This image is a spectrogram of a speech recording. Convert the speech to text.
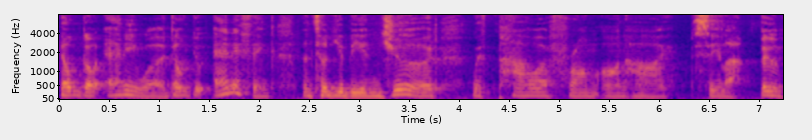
don't go anywhere, don't do anything until you be endured with power from on high. Selah. Boom.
